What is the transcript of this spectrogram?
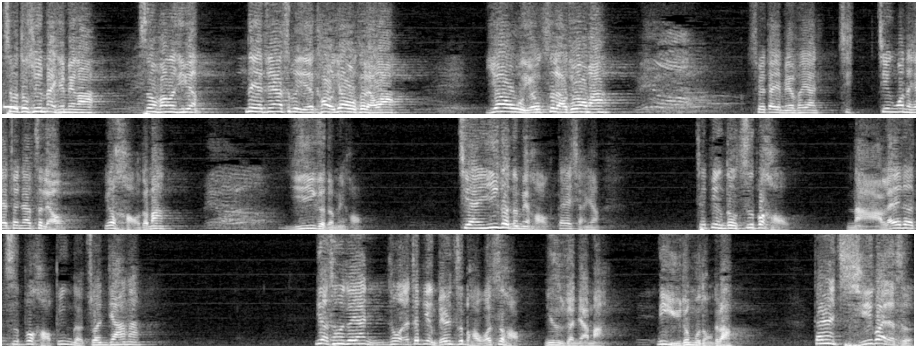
是不是都属于慢性病啊？生活方式疾病，那些专家是不是也靠药物治疗啊？药物有治疗作用吗？没有啊，所以大家有没有发现，经经过那些专家治疗，有好的吗？没有，一个都没好。既然一个都没好，大家想想，这病都治不好，哪来的治不好病的专家呢？你要成为专家，你说这病别人治不好，我治好，你是专家吗？你与众不同，对吧？但是奇怪的是，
